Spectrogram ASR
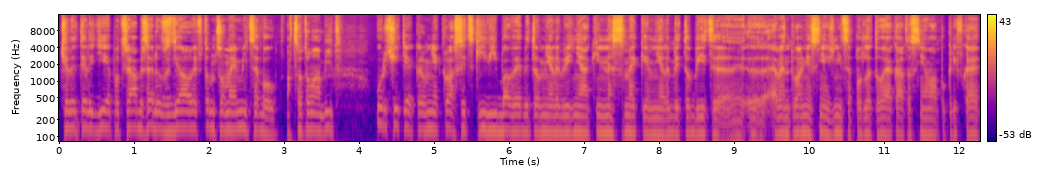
Čili ty lidi je potřeba, aby se dozdělali v tom, co mají mít sebou. A co to má být? Určitě, kromě klasické výbavy by to měly být nějaký nesmeky, měly by to být e, eventuálně sněžnice podle toho, jaká ta sněhová pokrývka je,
